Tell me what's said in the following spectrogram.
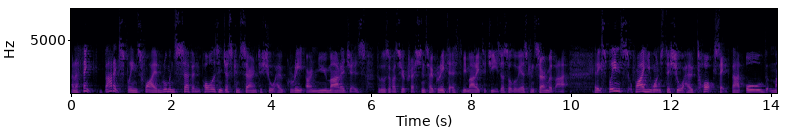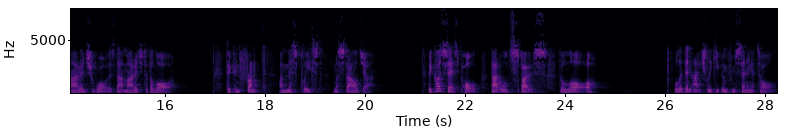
And I think that explains why in Romans 7, Paul isn't just concerned to show how great our new marriage is, for those of us who are Christians, how great it is to be married to Jesus, although he is concerned with that. It explains why he wants to show how toxic that old marriage was, that marriage to the law, to confront a misplaced nostalgia. Because, says Paul, that old spouse, the law, well, it didn't actually keep them from sinning at all.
